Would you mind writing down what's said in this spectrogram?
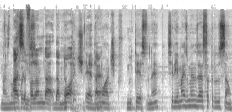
Mas não ah, foi você isso. tá falando da, da morte? te- É, da morte, no texto, né? Seria mais ou menos essa tradução.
